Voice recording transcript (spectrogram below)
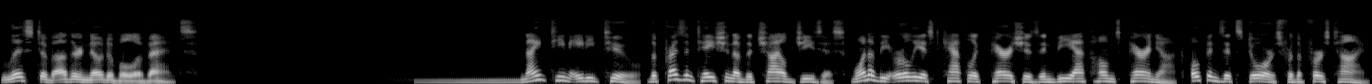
List of other notable events 1982, the presentation of the Child Jesus, one of the earliest Catholic parishes in B.F. Homes Parañaque, opens its doors for the first time.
